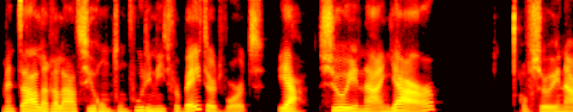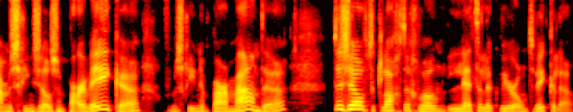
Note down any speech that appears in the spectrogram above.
mentale relatie rondom voeding niet verbeterd wordt, ja, zul je na een jaar of zul je na misschien zelfs een paar weken of misschien een paar maanden dezelfde klachten gewoon letterlijk weer ontwikkelen.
